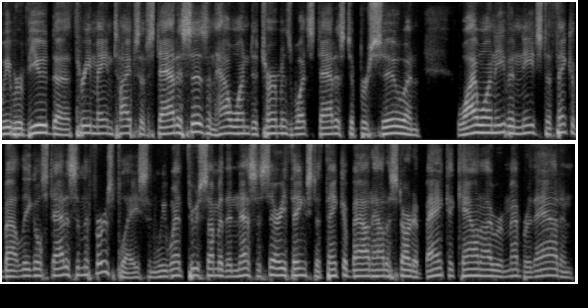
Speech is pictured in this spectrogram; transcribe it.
We reviewed the three main types of statuses and how one determines what status to pursue and why one even needs to think about legal status in the first place. And we went through some of the necessary things to think about how to start a bank account. I remember that. And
